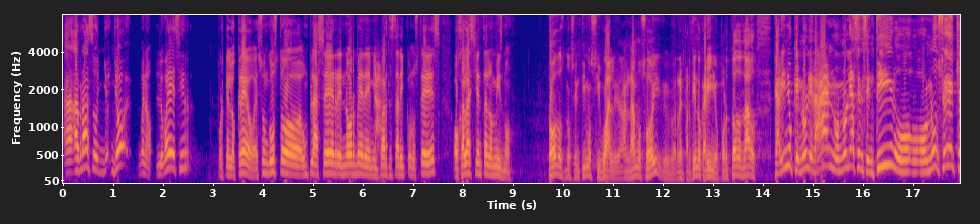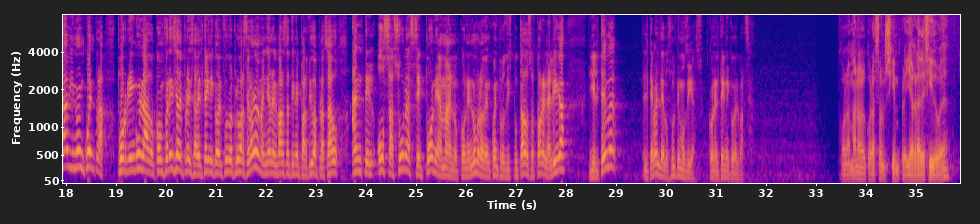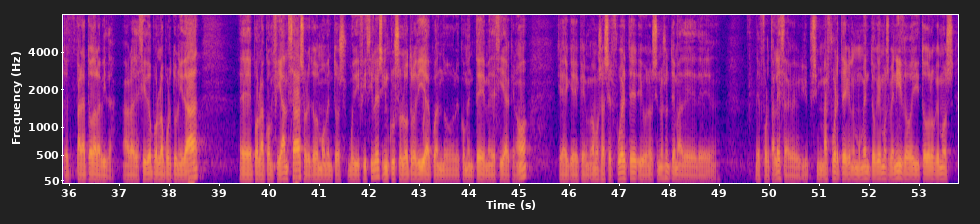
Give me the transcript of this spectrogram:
A- abrazo. Yo, yo, bueno, lo voy a decir porque lo creo. Es un gusto, un placer enorme de mi parte estar ahí con ustedes. Ojalá sientan lo mismo. Todos nos sentimos igual. Andamos hoy repartiendo cariño por todos lados. Cariño que no le dan o no le hacen sentir o, o no sé, Xavi no encuentra por ningún lado. Conferencia de prensa del técnico del Fútbol Club Barcelona. Mañana el Barça tiene partido aplazado ante el Osasuna. Se pone a mano con el número de encuentros disputados hasta ahora en la liga. Y el tema, el tema el de los últimos días con el técnico del Barça. Con la mano en el corazón siempre y agradecido, ¿eh? para toda la vida. Agradecido por la oportunidad, eh, por la confianza, sobre todo en momentos muy difíciles. Incluso el otro día cuando le comenté me decía que no, que, hay que, vamos a ser fuertes. Digo, no, si no es un tema de, de- fortaleza, más fuerte que en el momento que hemos venido y todo lo que hemos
